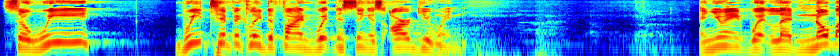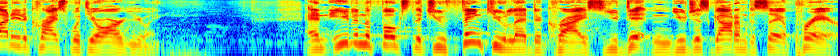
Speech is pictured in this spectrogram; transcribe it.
So we we typically define witnessing as arguing. And you ain't led nobody to Christ with your arguing. And even the folks that you think you led to Christ, you didn't. You just got them to say a prayer.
